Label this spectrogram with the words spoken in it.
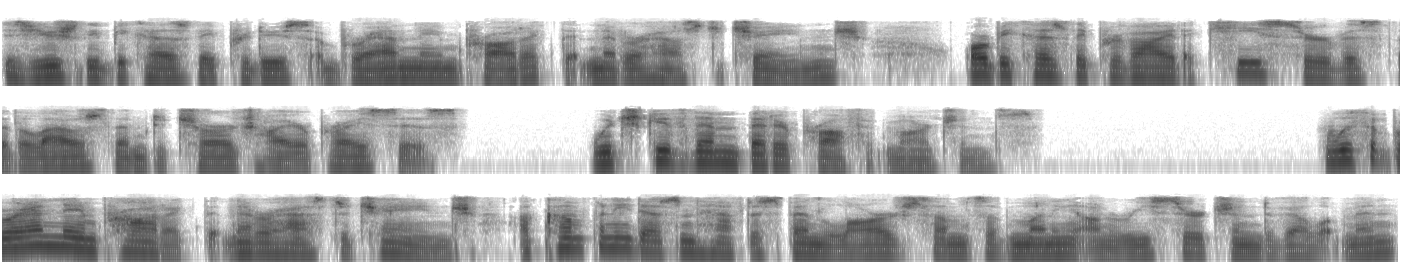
is usually because they produce a brand name product that never has to change, or because they provide a key service that allows them to charge higher prices, which give them better profit margins. With a brand name product that never has to change, a company doesn't have to spend large sums of money on research and development,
